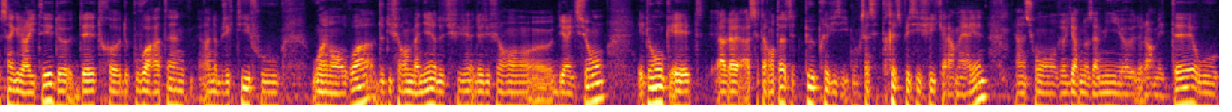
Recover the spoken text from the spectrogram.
singularité de, d'être, de pouvoir atteindre un objectif ou, ou un endroit de différentes manières, de, diffé- de différentes euh, directions, et donc est, a, cet avantage d'être peu prévisible. Donc ça c'est très spécifique à l'arme aérienne. Hein, si on regarde nos amis euh, de l'armée de terre, où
